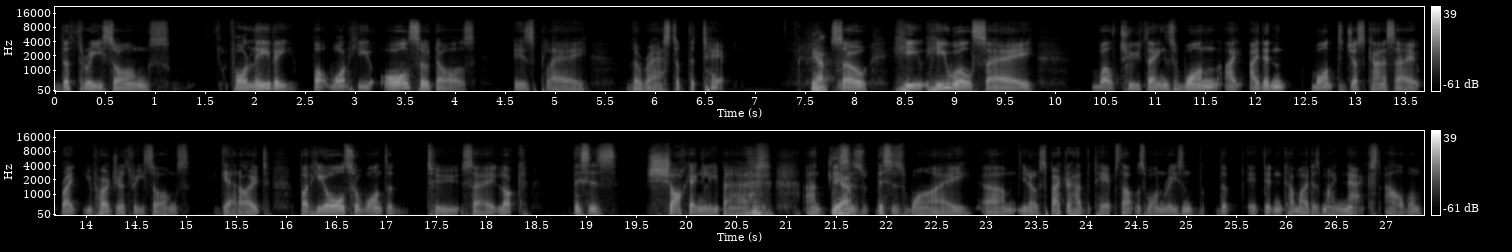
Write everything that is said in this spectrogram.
the three songs for Levy. But what he also does is play the rest of the tape. Yeah. So he he will say, well, two things. One, I, I didn't want to just kind of say, right, you've heard your three songs, get out. But he also wanted to say, look, this is shockingly bad, and this Yeah. is this is why um, you know Spector had the tapes. That was one reason that it didn't come out as my next album,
